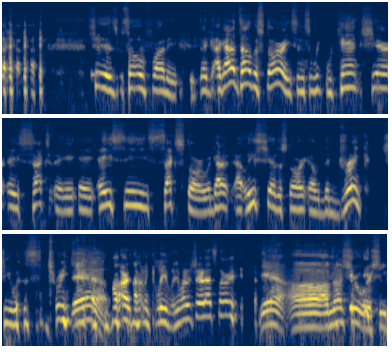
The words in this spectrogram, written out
she is so funny. Like, I gotta tell the story since we, we can't share a sex a, a AC sex story. We gotta at least share the story of the drink she was drinking Yeah. at the bar down in Cleveland. You want to share that story? Yeah, uh, I'm not sure where she.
